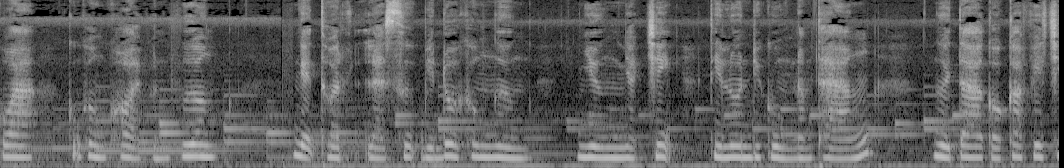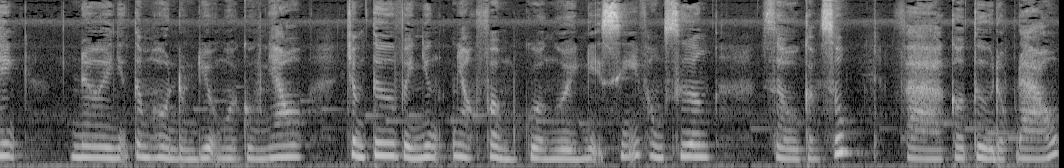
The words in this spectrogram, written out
qua cũng không khỏi vấn vương nghệ thuật là sự biến đổi không ngừng, nhưng nhạc trịnh thì luôn đi cùng năm tháng. Người ta có cà phê trịnh, nơi những tâm hồn đồng điệu ngồi cùng nhau, trầm tư về những nhạc phẩm của người nghệ sĩ phong xương giàu cảm xúc và câu từ độc đáo,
